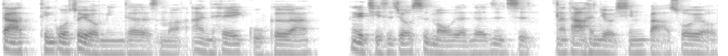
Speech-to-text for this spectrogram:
大家听过最有名的什么暗黑谷歌啊？那个其实就是某人的日志。那他很有心，把所有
